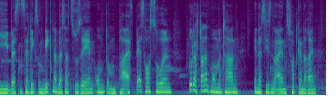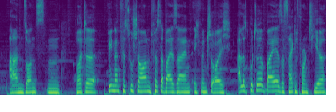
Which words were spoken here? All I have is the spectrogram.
die besten Settings, um Gegner besser zu sehen und um ein paar FPS rauszuholen. So der Standard momentan in der Season 1. Schaut gerne rein. Ansonsten, Leute, vielen Dank fürs Zuschauen, fürs dabei sein. Ich wünsche euch alles Gute bei The Cycle Frontier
